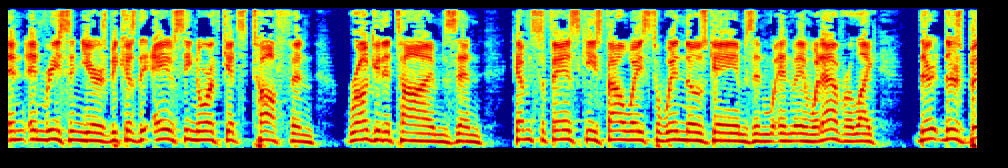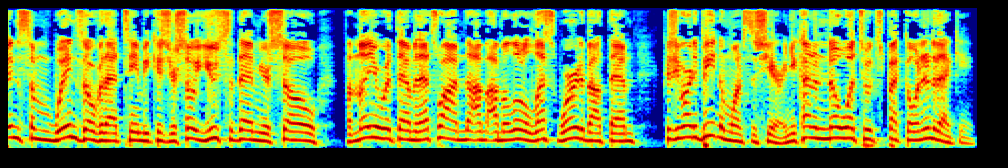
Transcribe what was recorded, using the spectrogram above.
in, in recent years because the AFC North gets tough and rugged at times, and Kevin Stefanski's found ways to win those games and, and, and whatever. Like, there, there's been some wins over that team because you're so used to them, you're so familiar with them, and that's why I'm, not, I'm, I'm a little less worried about them because you've already beaten them once this year, and you kind of know what to expect going into that game.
